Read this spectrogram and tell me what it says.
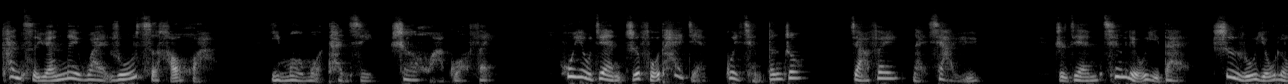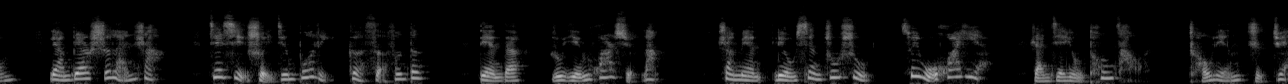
看此园内外如此豪华，已默默叹息奢华过费。忽又见执服太监跪请登舟，贾妃乃下舆。只见清流一带势如游龙，两边石栏上皆系水晶玻璃各色风灯。点的如银花雪浪，上面柳杏珠树虽无花叶，然皆用通草、绸绫纸绢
